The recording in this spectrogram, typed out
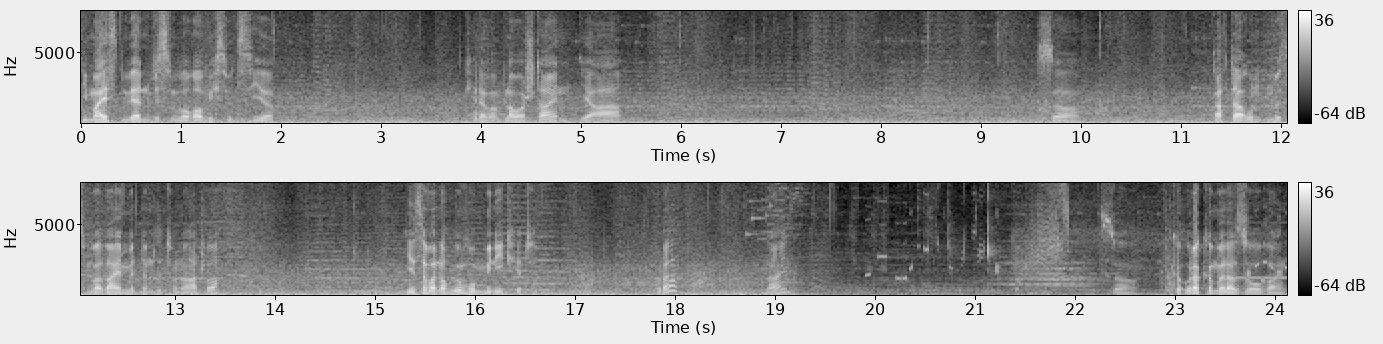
Die meisten werden wissen, worauf ich beziehe. Okay, da war ein blauer Stein. Ja. So. Ach, da unten müssen wir rein mit einem Detonator. Hier ist aber noch irgendwo ein Minikit. Oder? Nein? So. Oder können wir da so rein?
